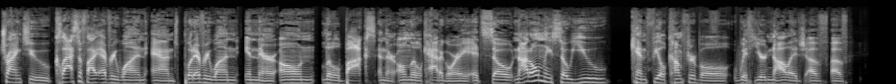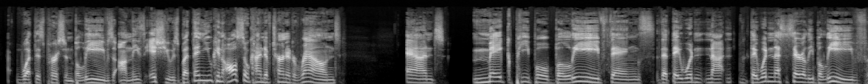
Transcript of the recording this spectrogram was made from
trying to classify everyone and put everyone in their own little box and their own little category. It's so not only so you can feel comfortable with your knowledge of of what this person believes on these issues, but then you can also kind of turn it around and make people believe things that they wouldn't not they wouldn't necessarily believe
